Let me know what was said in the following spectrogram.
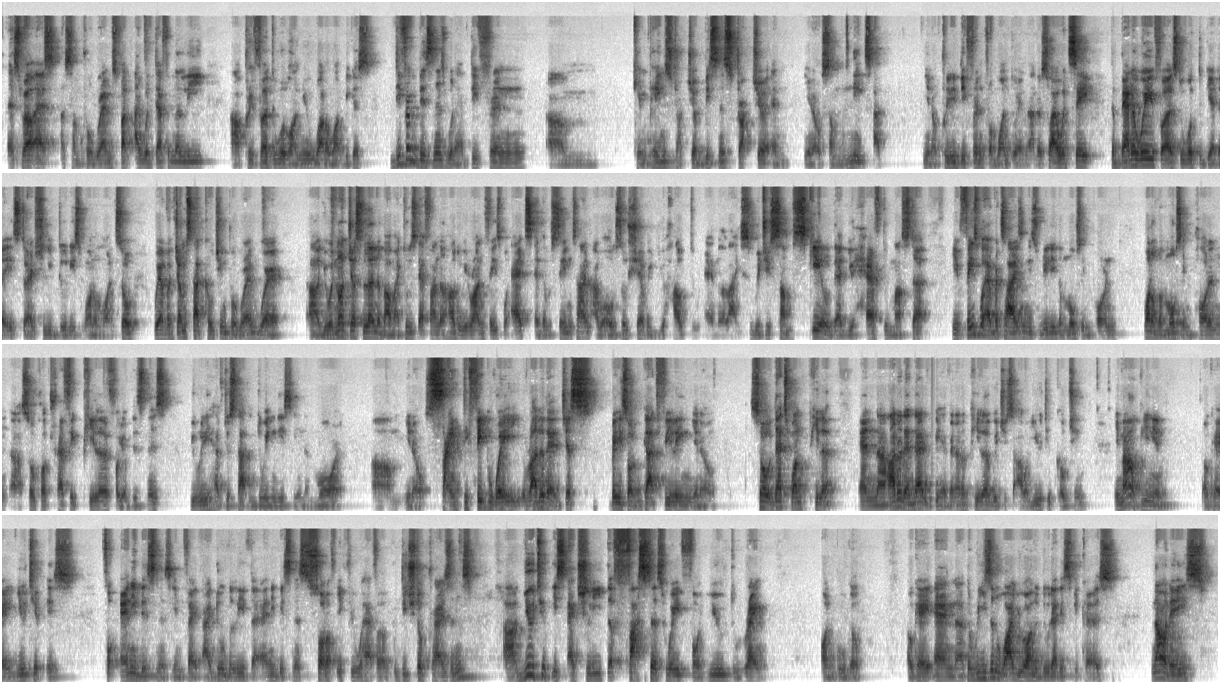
as well as uh, some programs, but I would definitely uh, prefer to work on you one-on-one because different business would have different um, campaign structure, business structure, and you know some needs are you know pretty different from one to another. So I would say the the better way for us to work together is to actually do this one-on-one. So we have a jumpstart coaching program where uh, you will not just learn about my two-step funnel, how do we run Facebook ads. At the same time, I will also share with you how to analyze, which is some skill that you have to master. If Facebook advertising is really the most important, one of the most important uh, so-called traffic pillar for your business, you really have to start doing this in a more, um, you know, scientific way rather than just based on gut feeling, you know. So that's one pillar. And uh, other than that, we have another pillar, which is our YouTube coaching. In my opinion, okay, YouTube is for any business. In fact, I do believe that any business, sort of, if you have a digital presence, uh, YouTube is actually the fastest way for you to rank on Google. Okay, and uh, the reason why you want to do that is because nowadays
